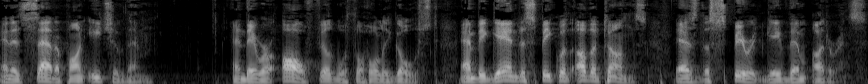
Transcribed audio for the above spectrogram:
and it sat upon each of them. And they were all filled with the Holy Ghost, and began to speak with other tongues, as the Spirit gave them utterance.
